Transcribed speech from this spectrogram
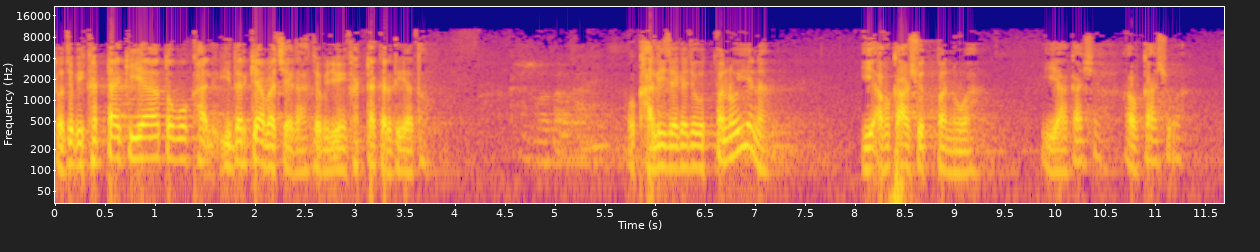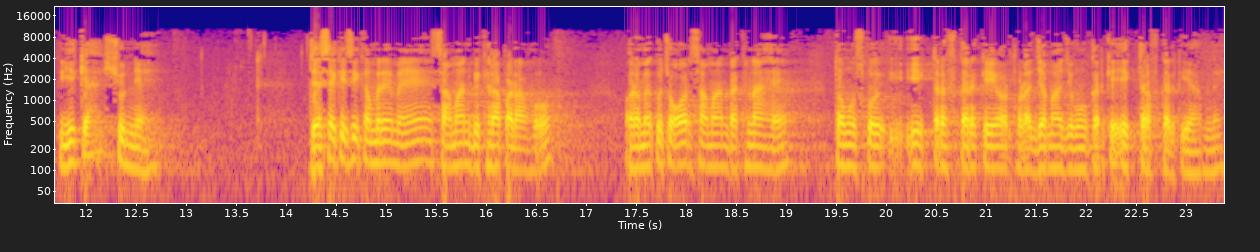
तो जब इकट्ठा किया तो वो खाली, इधर क्या बचेगा, जब ये इकट्ठा कर दिया तो? वो खाली जगह जो उत्पन्न हुई है ना, ये अवकाश उत्पन्न हुआ, ये आकाश अवकाश हुआ। तो ये क्या है? शून्य है। जैसे किसी कमरे में सामान बिखरा पड़ा हो और हमें कुछ और सामान रखना है तो हम उसको एक तरफ़ करके और थोड़ा जमा जमू करके एक तरफ़ कर दिया हमने।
